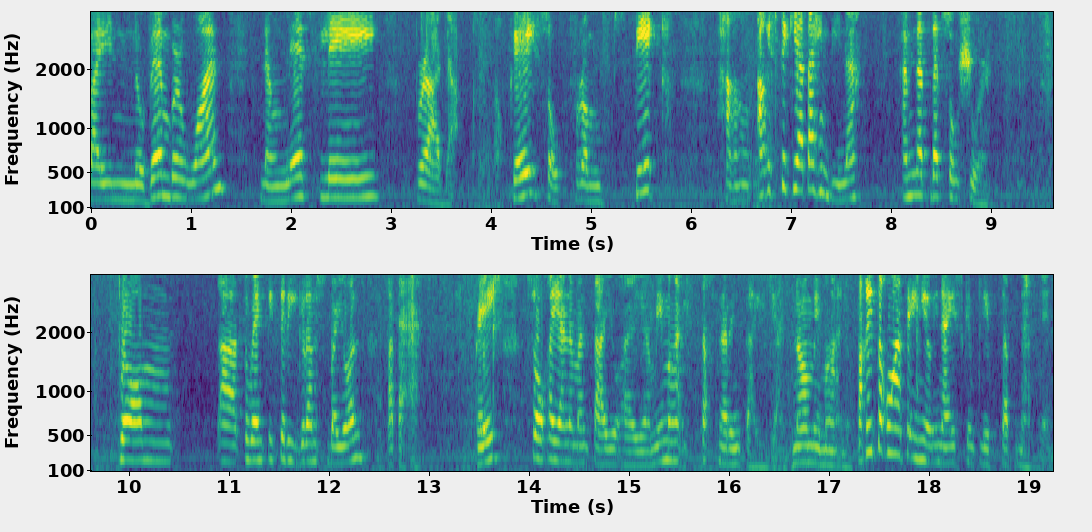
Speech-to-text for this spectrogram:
by November 1 ng Nestle products. Okay, so from stick, hang, ang stick yata hindi na. I'm not that so sure from ah, 23 grams ba yon pataas. Okay? So, kaya naman tayo ay, ah, may mga stocks na rin tayo dyan. No? May mga ano. Pakita ko nga sa inyo, inayos ko yung flip top natin.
